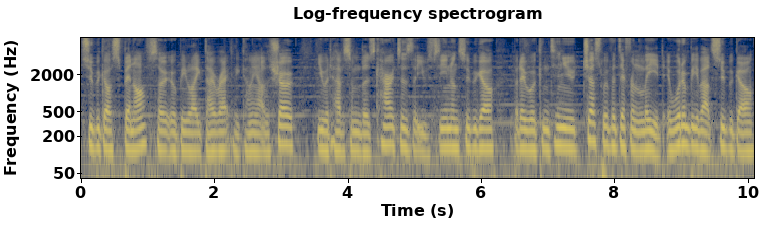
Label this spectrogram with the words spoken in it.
Supergirl spin-off, so it would be like directly coming out of the show. You would have some of those characters that you've seen on Supergirl, but it would continue just with a different lead. It wouldn't be about Supergirl.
